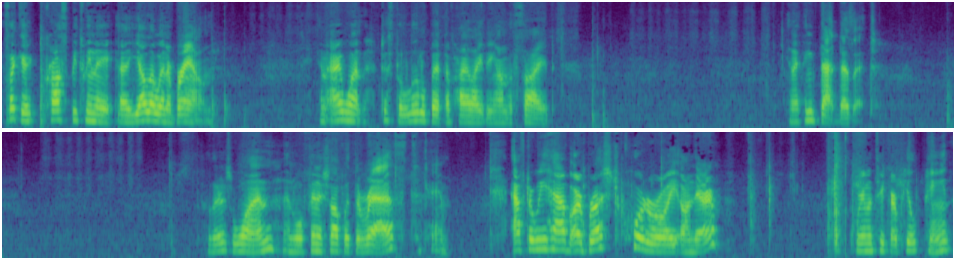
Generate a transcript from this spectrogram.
It's like a cross between a, a yellow and a brown. And I want just a little bit of highlighting on the side. And I think that does it. So there's one, and we'll finish off with the rest. Okay. After we have our brushed corduroy on there, we're going to take our peeled paint,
